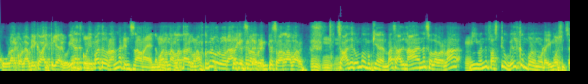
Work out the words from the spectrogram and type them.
கூலா இருக்கோம்ல. அப்படி இருக்க வாய்ப்பு இல்லையா இருக்கும். விராட் கோலி பார்த்து ஒரு நல்ல டென்ஷன் ஆகிறான் இந்த மாதிரி நல்லா தான் இருக்கும். நமக்கு ஒரு ஒரு ஒரு இன்ட்ரெஸ்ட் வரலாமா இருக்கும். சோ அது ரொம்ப முக்கியம் நண்பா. அது நான் என்ன சொல்ல வரேன்னா நீ வந்து ஃபர்ஸ்ட் வெல்கம் பண்ணனோட இமோஷன்ஸ்.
